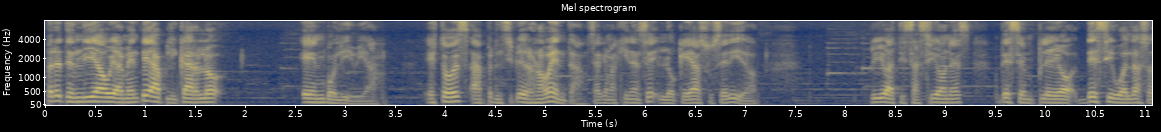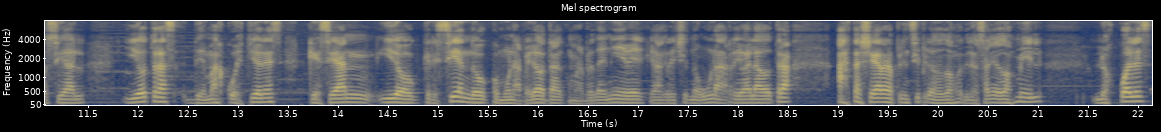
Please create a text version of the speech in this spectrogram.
pretendía obviamente aplicarlo en Bolivia. Esto es a principios de los 90, o sea que imagínense lo que ha sucedido. Privatizaciones, desempleo, desigualdad social y otras demás cuestiones que se han ido creciendo como una pelota, como una pelota de nieve, que va creciendo una arriba de la otra, hasta llegar a principios de los, dos- de los años 2000, los cuales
